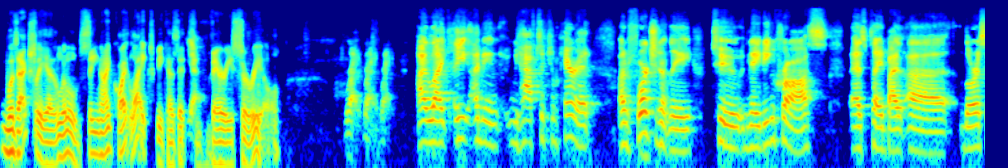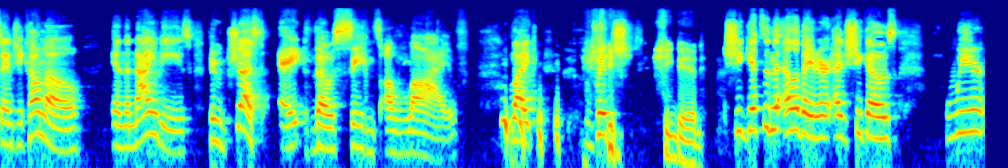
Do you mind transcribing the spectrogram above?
was actually a little scene I quite liked because it's Yeah. very surreal. Right, right, right. I like. I mean, we have to compare it, unfortunately, to Nadine Cross, as played by uh, Laura San Giacomo in the '90s, who just ate those scenes alive. Like, when She- she, She did. She gets in the elevator and she goes, "We're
